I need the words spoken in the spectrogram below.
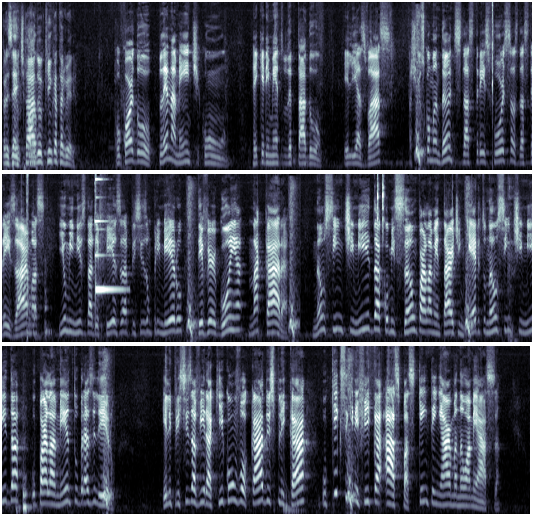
Presente. Deputado Kim Kataguiri. Concordo plenamente com o requerimento do deputado Elias Vaz. Acho que os comandantes das três forças, das três armas e o ministro da Defesa precisam primeiro ter vergonha na cara. Não se intimida a comissão parlamentar de inquérito, não se intimida o parlamento brasileiro. Ele precisa vir aqui convocado e explicar o que, que significa aspas, quem tem arma não ameaça.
